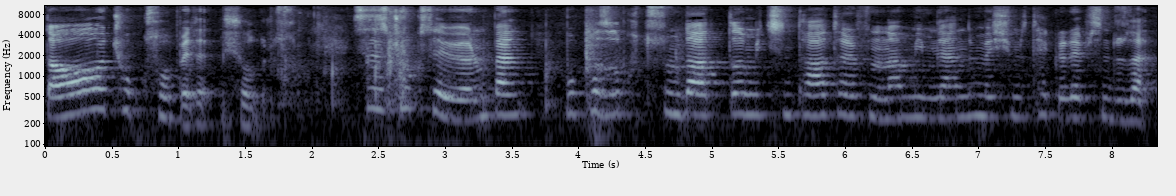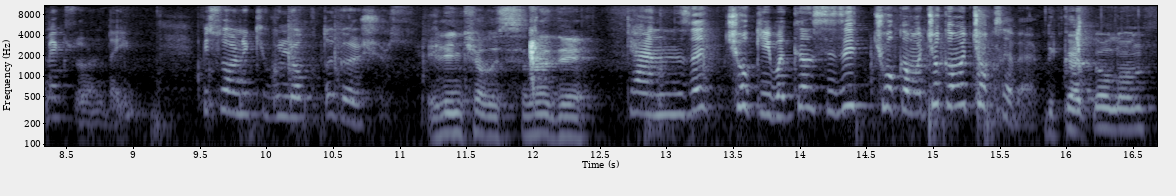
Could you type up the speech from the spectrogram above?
daha çok sohbet etmiş oluruz. Sizi çok seviyorum. Ben bu puzzle kutusunu dağıttığım için ta tarafından mimlendim ve şimdi tekrar hepsini düzeltmek zorundayım. Bir sonraki vlogda görüşürüz. Elin çalışsın hadi. Kendinize çok iyi bakın. Sizi çok ama çok ama çok seviyorum. Dikkatli olun.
